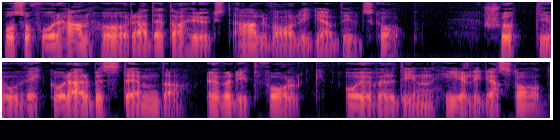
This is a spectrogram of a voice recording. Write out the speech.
Och så får han höra detta högst allvarliga budskap. 70 veckor är bestämda över ditt folk och över din heliga stad.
